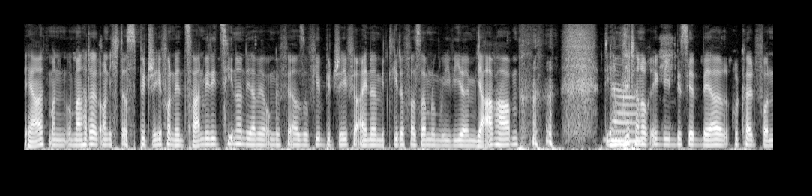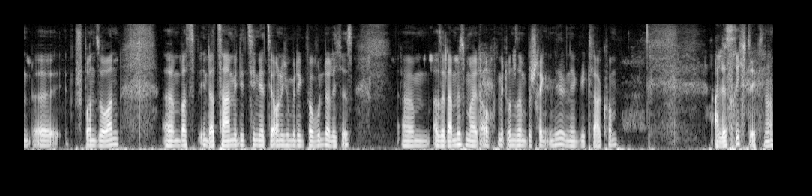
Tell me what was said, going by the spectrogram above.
Ja, man, und man hat halt auch nicht das Budget von den Zahnmedizinern, die haben ja ungefähr so viel Budget für eine Mitgliederversammlung, wie wir im Jahr haben. die ja. haben halt dann auch irgendwie ein bisschen mehr Rückhalt von äh, Sponsoren, ähm, was in der Zahnmedizin jetzt ja auch nicht unbedingt verwunderlich ist. Ähm, also da müssen wir halt auch mit unseren beschränkten Mitteln irgendwie klarkommen. Alles richtig, ne?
